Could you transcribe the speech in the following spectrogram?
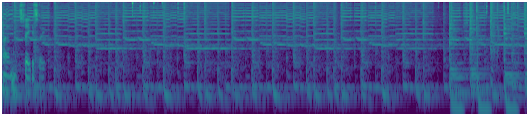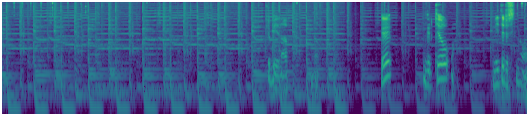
Um, it's fake, it's fake. Should be enough. Okay, good kill. Need to just. Oh.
